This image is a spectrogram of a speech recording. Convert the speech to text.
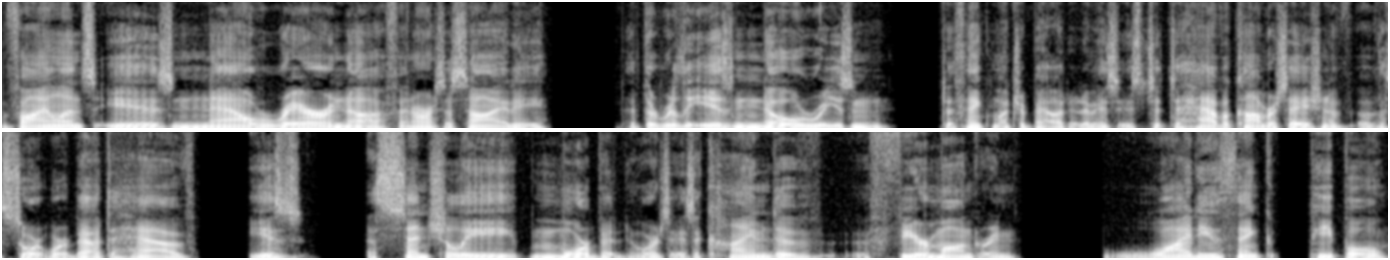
violence is now rare enough in our society that there really is no reason to think much about it. I mean, it's, it's to, to have a conversation of, of the sort we're about to have is essentially morbid or it's, it's a kind of fear mongering. Why do you think people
